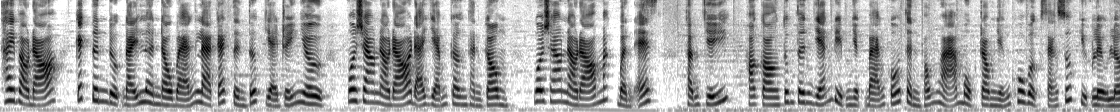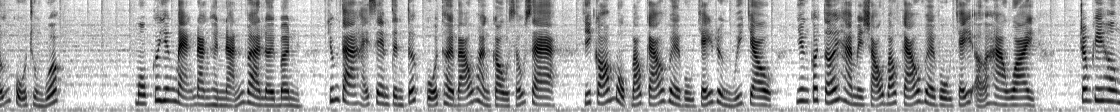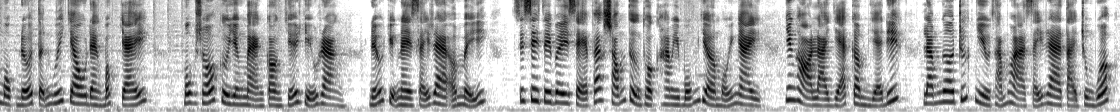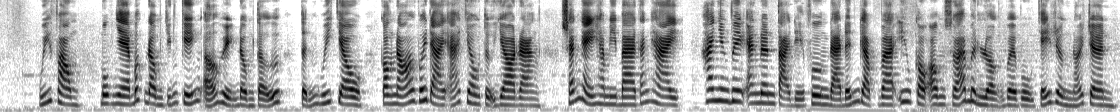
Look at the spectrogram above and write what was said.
Thay vào đó, các tin được đẩy lên đầu bảng là các tin tức giải trí như ngôi sao nào đó đã giảm cân thành công, ngôi sao nào đó mắc bệnh S, Thậm chí, họ còn tung tin gián điệp Nhật Bản cố tình phóng hỏa một trong những khu vực sản xuất dược liệu lớn của Trung Quốc. Một cư dân mạng đăng hình ảnh và lời bình, chúng ta hãy xem tin tức của thời báo Hoàn Cầu xấu xa. Chỉ có một báo cáo về vụ cháy rừng Quý Châu, nhưng có tới 26 báo cáo về vụ cháy ở Hawaii, trong khi hơn một nửa tỉnh Quý Châu đang bốc cháy. Một số cư dân mạng còn chế giễu rằng nếu chuyện này xảy ra ở Mỹ, CCTV sẽ phát sóng tường thuật 24 giờ mỗi ngày, nhưng họ lại giả cầm giả điếc, làm ngơ trước nhiều thảm họa xảy ra tại Trung Quốc. Quý Phong, một nhà bất đồng chứng kiến ở huyện Đồng Tử, tỉnh Quý Châu, còn nói với Đài Á Châu Tự Do rằng sáng ngày 23 tháng 2, hai nhân viên an ninh tại địa phương đã đến gặp và yêu cầu ông xóa bình luận về vụ cháy rừng nói trên.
